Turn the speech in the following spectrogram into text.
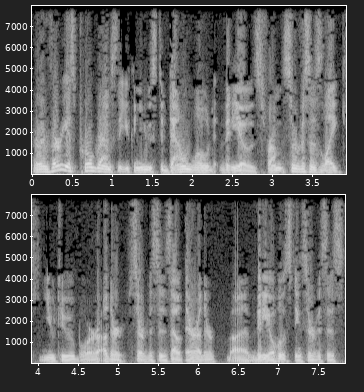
there are various programs that you can use to download videos from services like YouTube or other services out there, other uh, video hosting services.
